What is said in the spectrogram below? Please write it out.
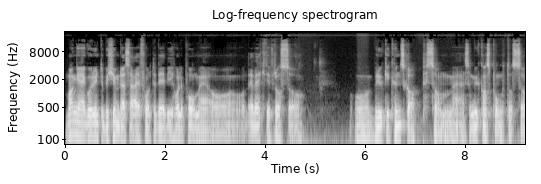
mange, går rundt og bekymrer seg i forhold til det vi holder på med, og det er viktig for oss å, å bruke kunnskap som, som, utgangspunkt. Og så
